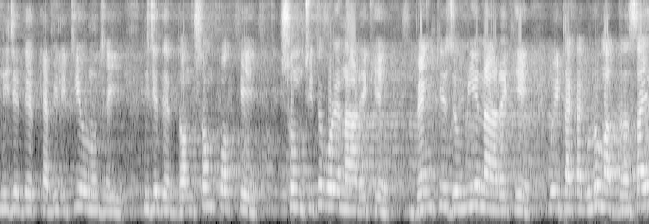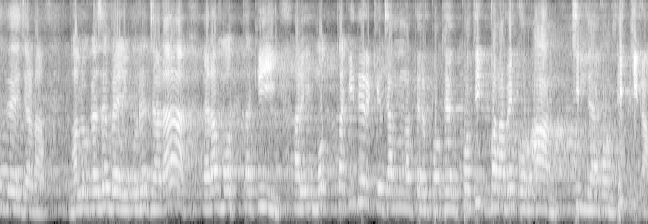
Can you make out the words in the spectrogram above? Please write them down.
নিজেদের অ্যাবিলিটি অনুযায়ী নিজেদের ধন সম্পদকে সঞ্চিত করে না রেখে ব্যাংকে জমিয়ে না রেখে ওই টাকাগুলো মাদ্রাসায় দেয় যারা। ভালো কাজে ব্যয় করে যারা, এরা মোত্তাকি। আর এই মোত্তাকিদেরকে জান্নাতের পথের প্রতীক বানাবে কোরআন। চিল্লা এখন, ঠিক কিনা?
